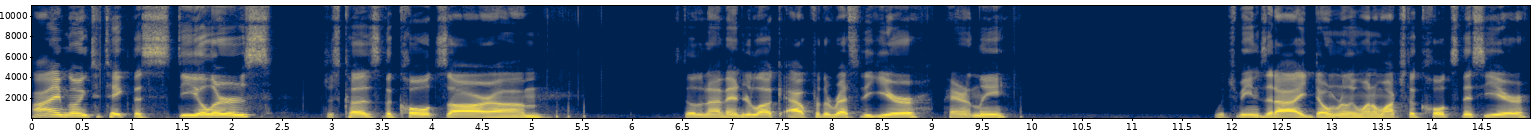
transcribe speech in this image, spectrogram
I'm going to take the Steelers just because the Colts are um, still don't have Andrew Luck out for the rest of the year, apparently. Which means that I don't really want to watch the Colts this year.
